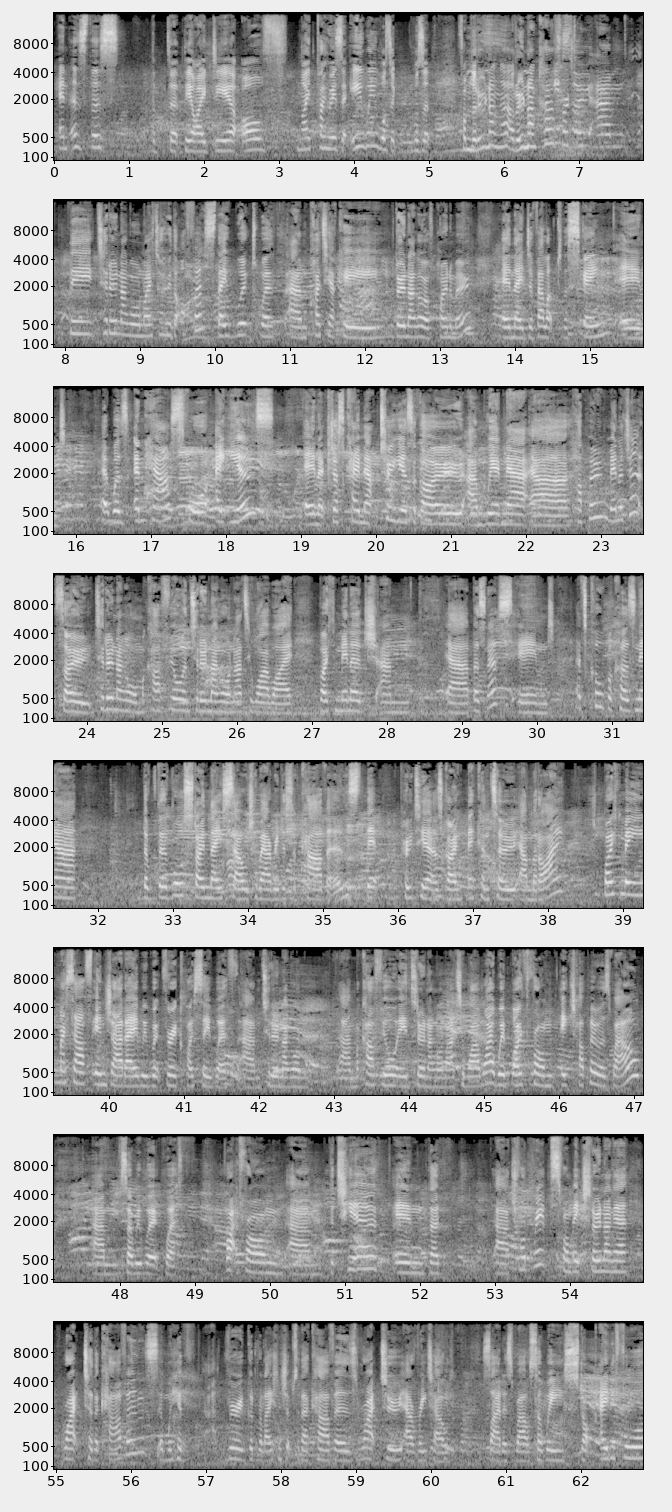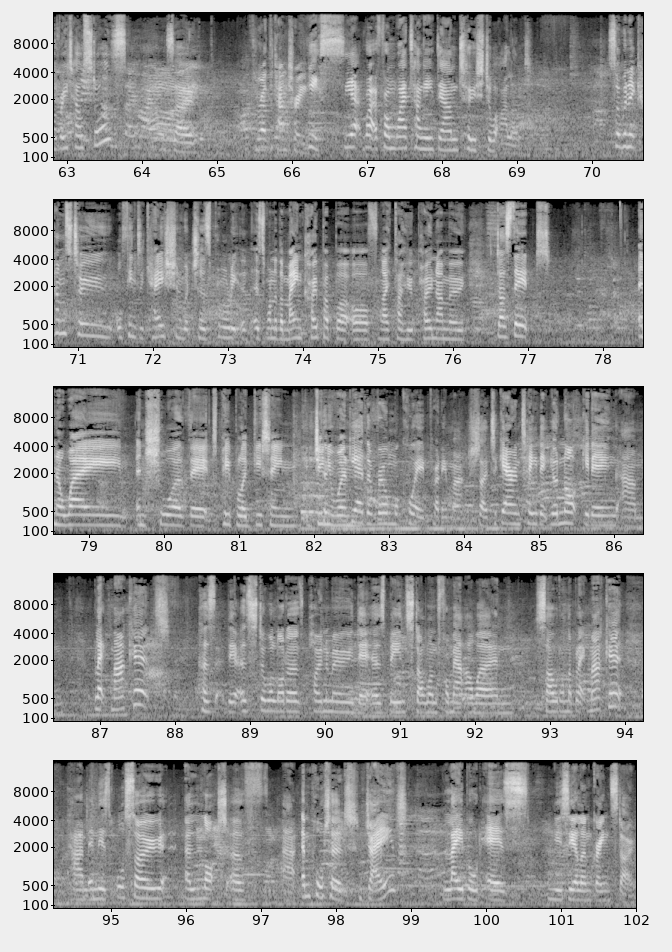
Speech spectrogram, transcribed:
And is this the, the, the idea of Ngāi Tahu as a iwi? Was it was it from the Runanga, Runaka? Yes, so um, the Te Runanga o Ngāi the office, they worked with um, Kaitiaki Runanga of Pounamu and they developed the scheme and it was in-house for eight years and it just came out two years ago. Um, we're now our hapu manager, so Te Runanga o Makawhio and Te Runanga o Ngāti Waewae both manage um, our business and it's cool because now the, the raw stone they sell to our registered carvers, that pūtea is going back into our marae. Both me, myself, and Jade, we work very closely with um, Te um, Makawhio and Te Runanga Ngāti. We're both from each hapu as well. Um, so we work with right from um, the chair and the uh, reps from each runanga right to the carvers, and we have very good relationships with our carvers right to our retail side as well. So we stock 84 retail stores. So throughout the country. Yes, yeah, right from Waitangi down to Stewart Island. So when it comes to authentication, which is probably is one of the main kaupapa of Ngāi Tahu Pounamu, does that in a way ensure that people are getting genuine. The, yeah, the real McCoy pretty much. So to guarantee that you're not getting um, black market, because there is still a lot of pounamu that is being stolen from our awa and sold on the black market. Um, and there's also a lot of uh, imported jade labelled as New Zealand greenstone.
